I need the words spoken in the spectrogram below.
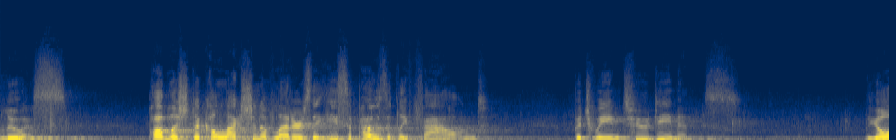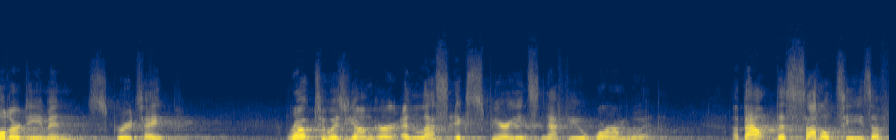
Lewis published a collection of letters that he supposedly found between two demons. The older demon, Screwtape, wrote to his younger and less experienced nephew, Wormwood, about the subtleties of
